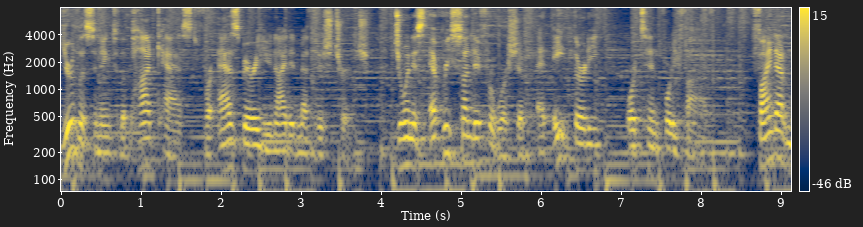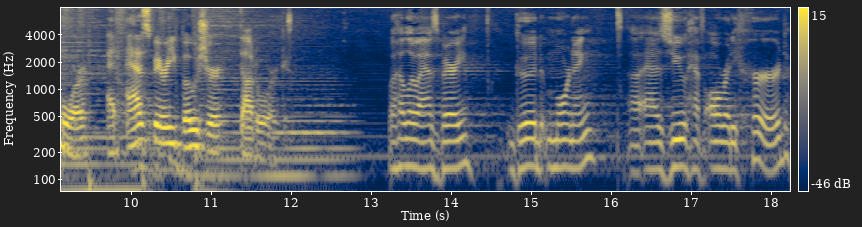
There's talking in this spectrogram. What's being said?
You're listening to the podcast for Asbury United Methodist Church. Join us every Sunday for worship at 8:30 or 10:45. Find out more at asburybossier.org. Well, hello, Asbury. Good morning. Uh, as you have already heard,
